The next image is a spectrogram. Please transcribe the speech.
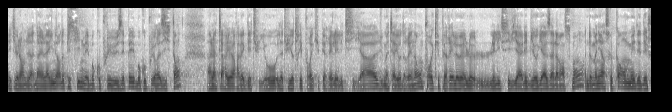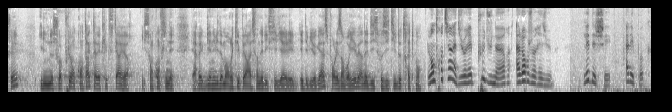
l'équivalent d'un liner de piscine, mais beaucoup plus épais, beaucoup plus résistant, à l'intérieur avec des tuyaux, la tuyauterie pour récupérer les lixivia, du matériau drainant, pour récupérer le, et les biogaz à l'avancement, de manière à ce que quand on met des déchets, ils ne soient plus en contact avec l'extérieur. Ils sont confinés. Et avec bien évidemment récupération des lixivia et, et des biogaz pour les envoyer vers des dispositifs de traitement. L'entretien a duré plus d'une heure, alors je résume. Les déchets, à l'époque,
